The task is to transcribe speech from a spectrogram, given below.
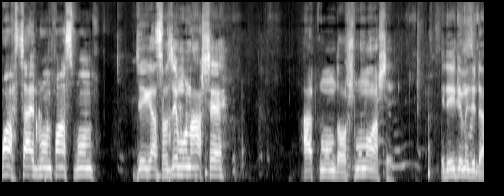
পাঁচ চার বোন পাঁচ বোন যে গাছ যেমন আসে। আট মন দশ মনও আসে। এটা এই টাইমে যেটা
